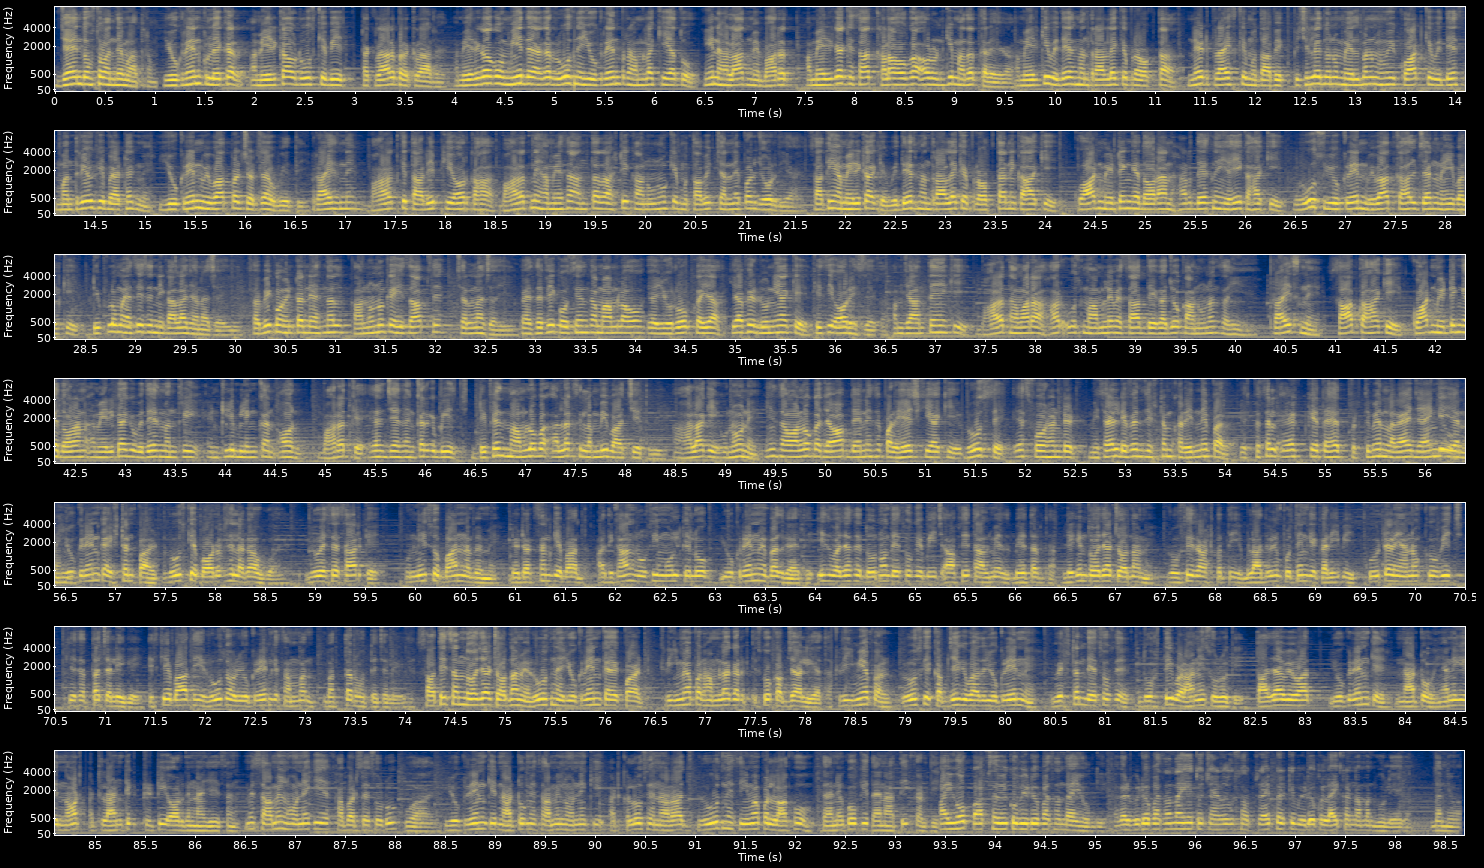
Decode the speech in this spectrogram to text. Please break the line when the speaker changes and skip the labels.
जय हिंद दोस्तों, वंदे मातरम। यूक्रेन को लेकर अमेरिका और रूस के बीच टकरार बरकरार है। अमेरिका को उम्मीद है, अगर रूस ने यूक्रेन पर हमला किया तो इन हालात में भारत अमेरिका के साथ खड़ा होगा और उनकी मदद करेगा। अमेरिकी विदेश मंत्रालय के प्रवक्ता नेट प्राइस के मुताबिक, पिछले दिनों मेलबर्न में हुई क्वाड के विदेश मंत्रियों की बैठक में यूक्रेन विवाद पर चर्चा हुई थी। प्राइस ने भारत की तारीफ़ की और कहा, भारत ने हमेशा अंतर्राष्ट्रीय कानूनों के मुताबिक चलने पर ज़ोर दिया है। साथ ही अमेरिका के विदेश मंत्रालय के प्रवक्ता ने कहा की क्वाड मीटिंग के दौरान हर देश ने यही कहा की रूस यूक्रेन विवाद का हल जंग नहीं, बल्कि डिप्लोमेसी ऐसी निकाला जाना चाहिए। सभी को इंटरनेशनल कानूनों के हिसाब से चलना चाहिए। पैसिफिक ओशियन का मामला हो या यूरोप का या या फिर दुनिया के किसी और हिस्से का। हम जानते हैं कि भारत हमारा हर उस मामले में साथ देगा जो कानूनन सही है। प्राइस ने साफ़ कहा कि क्वाड मीटिंग के दौरान अमेरिका के विदेश मंत्री एंटली ब्लिंकन और भारत के एस जयशंकर के बीच डिफेंस मामलों पर अलग से लंबी बातचीत हुई। हालाँकि उन्होंने इन सवालों का जवाब देने से परहेज किया कि रूस से S four missile defence system खरीदने पर स्पेशल एक्ट के तहत प्रतिबंध लगाए जाएँगे या नहीं। यूक्रेन का ईस्टर्न पार्ट रूस के बॉर्डर से लगा हुआ है। यूएसएसआर के उन्नीस सौ बानबे में डिडक्शन के बाद अधिकांश रूसी मूल के लोग यूक्रेन में बस गए थे। इस वजह से दोनों देशों के बीच आपसी तालमेल बेहतर था। लेकिन 2014 में रूसी राष्ट्रपति व्लादिमीर पुतिन के करीबी क्विटर यानोकोविच की सत्ता चली गई। इसके बाद ही रूस और यूक्रेन के संबंध बदतर होते चले गए। साथ ही सन 2014 में रूस ने यूक्रेन का एक पार्ट क्रीमिया पर हमला कर इसको कब्जा लिया था। क्रीमिया पर रूस के कब्जे के बाद यूक्रेन ने वेस्टर्न देशों से दोस्ती बढ़ानी शुरू की। ताज़ा विवाद यूक्रेन के नाटो यानी कि नॉर्थ अटलांटिक ट्रिटी ऑर्गेनाइजेशन में शामिल होने की खबर से शुरू हुआ है। यूक्रेन के नाटो में शामिल होने की अटकलों से नाराज़ रूस ने सीमा पर लाखों सैनिकों की तैनाती कर दी। आई होप आप सभी को वीडियो पसंद आई होगी। अगर वीडियो पसंद आई है तो चैनल को सब्सक्राइब करके वीडियो को लाइक करना मत भूलिएगा। धन्यवाद।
